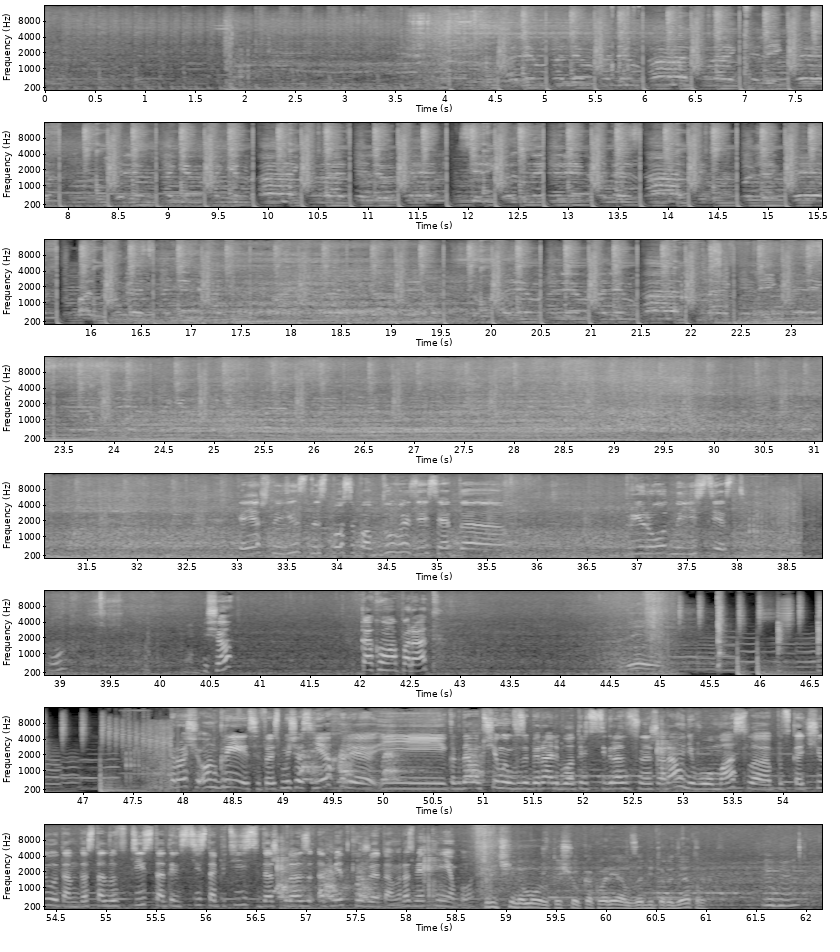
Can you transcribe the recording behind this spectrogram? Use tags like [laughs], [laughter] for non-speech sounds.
Как вам аппарат? Короче, он греется. То есть мы сейчас ехали, и когда вообще мы его забирали, была 30-градусная жара, у него масло подскочило там до 120, 130, 150, даже куда отметки уже там, разметки не было. Причина может еще как вариант забитый радиатор.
